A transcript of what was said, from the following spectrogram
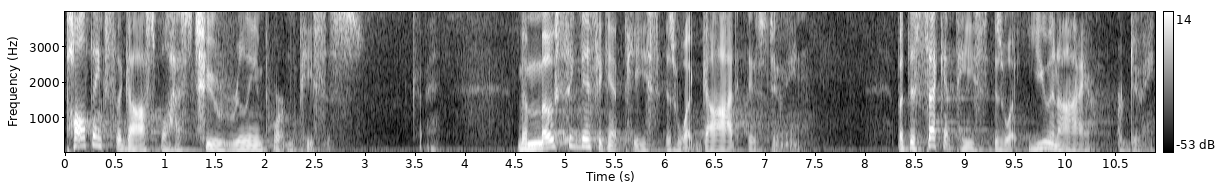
Paul thinks the gospel has two really important pieces. Okay? The most significant piece is what God is doing. But the second piece is what you and I are doing.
